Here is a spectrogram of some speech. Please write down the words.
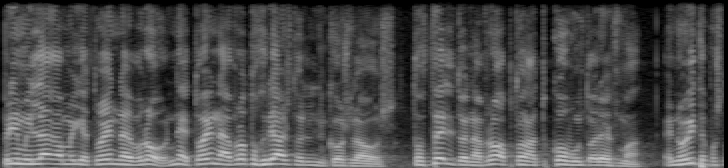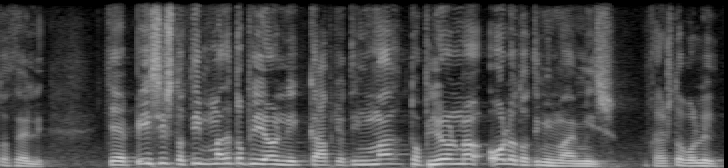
Πριν μιλάγαμε για το 1 ευρώ. Ναι, το 1 ευρώ το χρειάζεται ο ελληνικός λαός. Το θέλει το 1 ευρώ από το να του κόβουν το ρεύμα. Εννοείται πως το θέλει. Και επίσης το τίμημα δεν το πληρώνει κάποιο τίμημα, το πληρώνουμε όλο το τίμημα εμείς. Ευχαριστώ πολύ.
